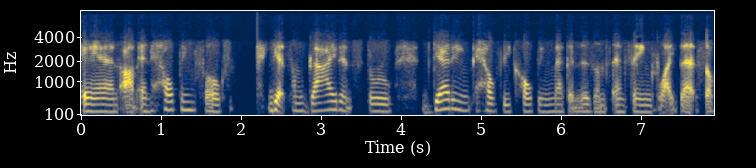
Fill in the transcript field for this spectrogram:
and um, and helping folks get some guidance through getting healthy coping mechanisms and things like that. So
